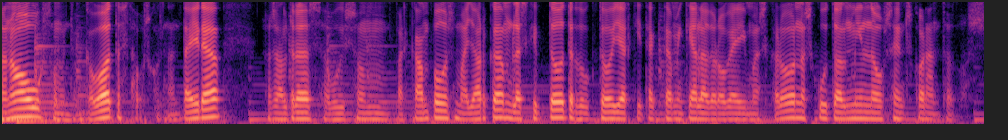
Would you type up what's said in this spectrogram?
de nou, som en Joan Cabot, estàu escoltant Aire. Nosaltres avui som per Campos, Mallorca, amb l'escriptor, traductor i arquitecte Miquel Adorobé i Mascaró, nascut el 1942.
